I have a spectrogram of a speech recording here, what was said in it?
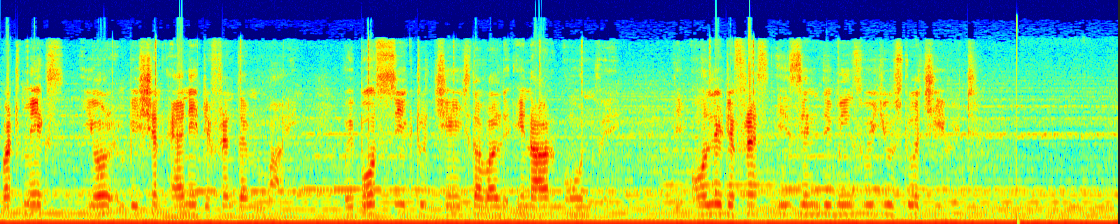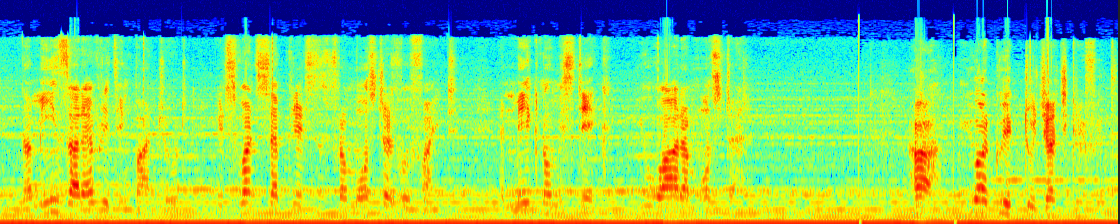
what makes your ambition any different than mine? We both seek to change the world in our own way. The only difference is in the means we use to achieve it. The means are everything, Bondrewd. It's what separates us from monsters we fight. And make no mistake, you are a monster. Ah, you are quick to judge, Griffith.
